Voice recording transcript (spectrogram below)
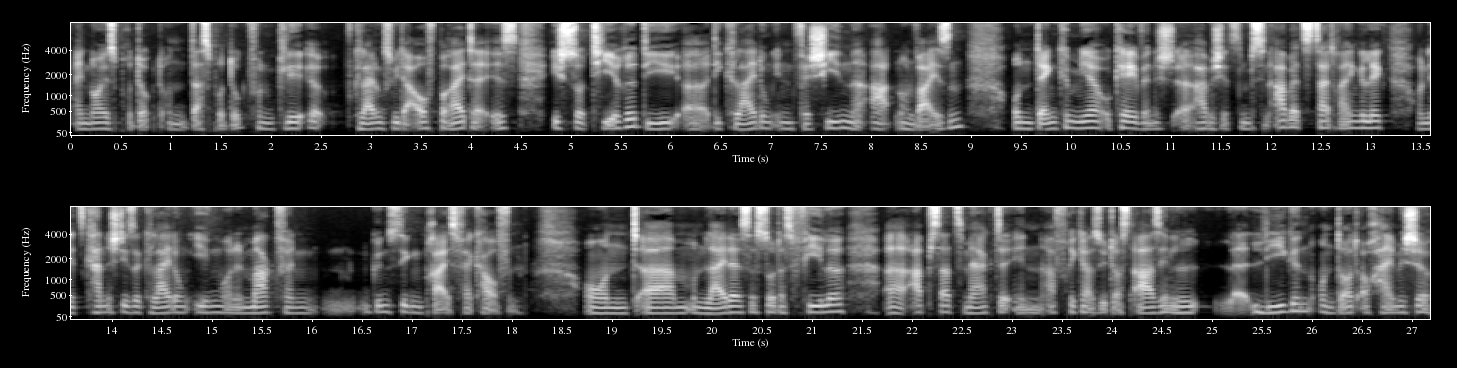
ein neues Produkt. Und das Produkt von Kle äh, Kleidungswiederaufbereiter ist, ich sortiere die, äh, die Kleidung in verschiedene Arten und Weisen und denke mir, okay, wenn ich, äh, habe ich jetzt ein bisschen Arbeitszeit reingelegt und jetzt kann ich diese Kleidung irgendwo in den Markt für einen günstigen Preis verkaufen. Und, ähm, und leider ist es so, dass viele äh, Absatzmärkte in Afrika, Südostasien liegen und dort auch heimische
